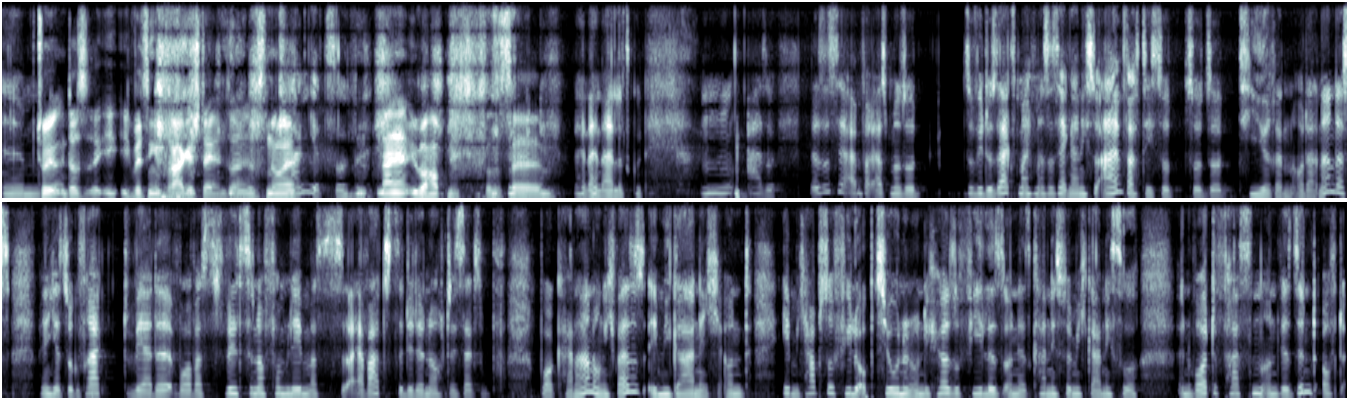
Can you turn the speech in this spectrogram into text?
ähm, Entschuldigung, das, ich, ich will es nicht in Frage stellen, sondern es ist nur. Klang jetzt so. Nein, nein, überhaupt nicht. Ist, äh, nein, nein, alles gut. Mm, also, das ist ja einfach erstmal so so wie du sagst, manchmal ist es ja gar nicht so einfach, sich so zu sortieren. Oder ne, dass, wenn ich jetzt so gefragt werde, boah, was willst du noch vom Leben, was erwartest du dir denn noch, dass ich sage so, boah, keine Ahnung, ich weiß es irgendwie gar nicht. Und eben, ich habe so viele Optionen und ich höre so vieles und jetzt kann ich es für mich gar nicht so in Worte fassen. Und wir sind oft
